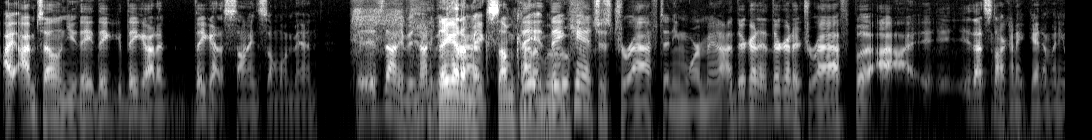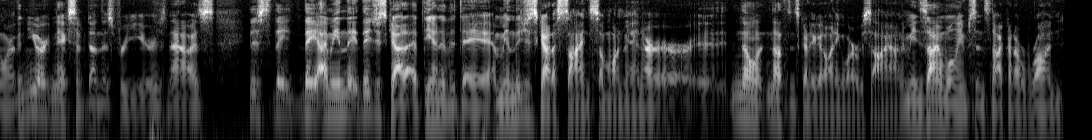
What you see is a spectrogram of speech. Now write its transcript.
I I'm telling you, they they they gotta they gotta sign someone, man. It- It's not even not even. They gotta make some kind they, of They can't just draft anymore, man. They're gonna they're gonna draft, but I, I I- that's not gonna get them anywhere. The New York Knicks have done this for years now. It's this they they I mean they, they just got at the end of the day. I mean they just got to sign someone, man. Or, or uh, no nothing's gonna go anywhere with Zion. I mean Zion Williamson's not gonna run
